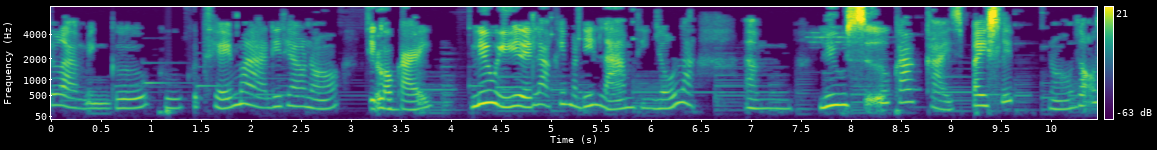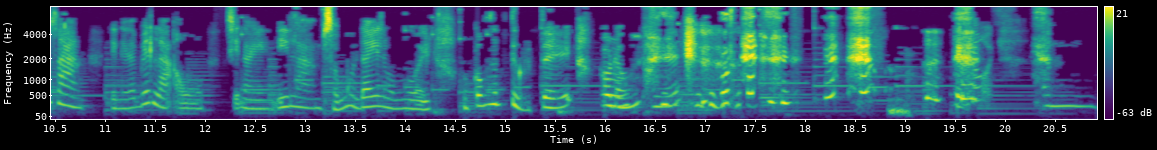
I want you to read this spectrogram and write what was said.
tức là mình cứ cứ cứ thế mà đi theo nó chỉ ừ. có cái lưu ý đấy là khi mà đi làm thì nhớ là um, lưu giữ các cái space slip nó rõ ràng để người ta biết là ồ chị này đi làm sống ở đây là một người một công dân tử tế có ừ. đóng thuế thế thôi. Um,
